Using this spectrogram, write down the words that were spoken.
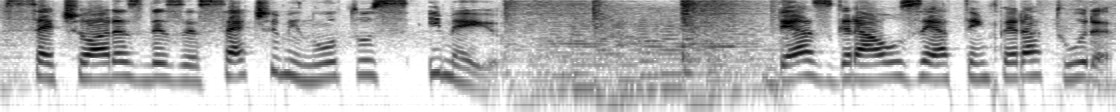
7 horas 17 minutos e meio. 10 graus é a temperatura.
